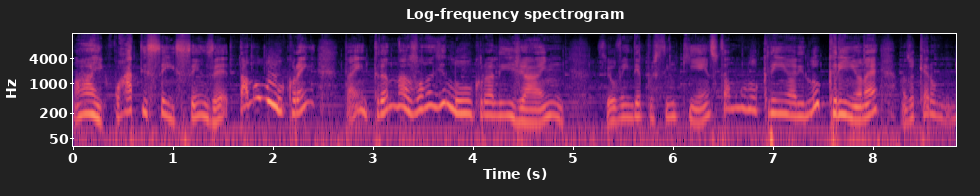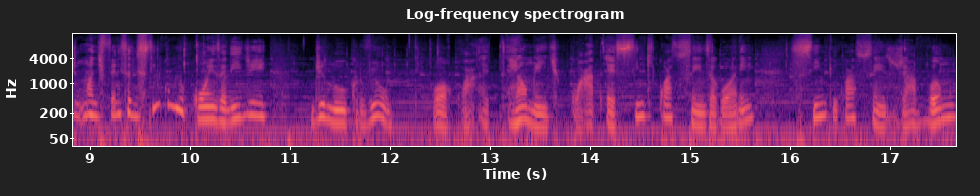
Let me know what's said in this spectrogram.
ai, 4,600 é. Tá no lucro, hein? Tá entrando na zona de lucro ali já, hein? Se eu vender por 5,500, tá no lucrinho ali. Lucrinho, né? Mas eu quero uma diferença de 5 mil coins ali de, de lucro, viu? Ó, é, realmente, 4, é 5,400 agora, hein? 5,400. Já vamos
